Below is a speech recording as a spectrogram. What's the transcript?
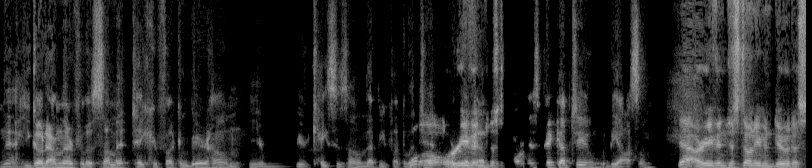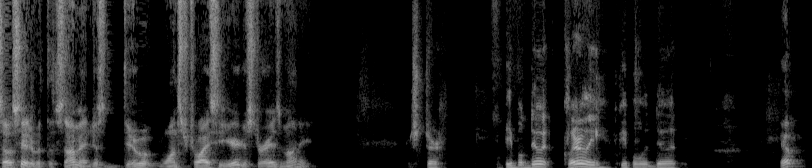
Yeah. You go down there for the summit, take your fucking beer home, your beer cases home. That'd be fucking legit. Well, or even up- just or just pick up too would be awesome. Yeah, or even just don't even do it associated with the summit. Just do it once or twice a year just to raise money. For sure. People do it. Clearly, people would do it. Yep.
